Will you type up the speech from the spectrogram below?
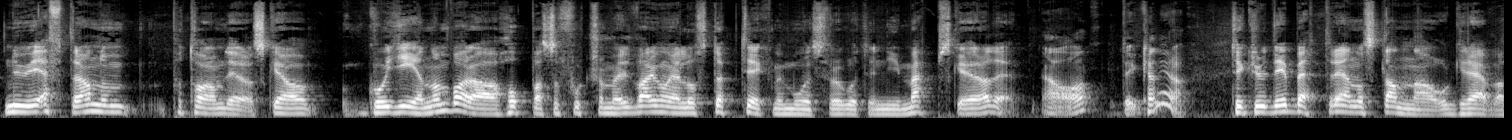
Nu i efterhand, på tal om det då, ska jag gå igenom bara hoppa så fort som möjligt. Varje gång jag låst upp tillräckligt med moons för att gå till en ny map, ska jag göra det? Ja, det kan jag göra. Tycker du det är bättre än att stanna och gräva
